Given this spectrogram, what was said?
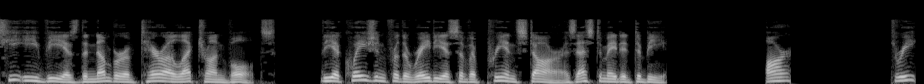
TeV is the number of tera electron volts. The equation for the radius of a preon star is estimated to be r 3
